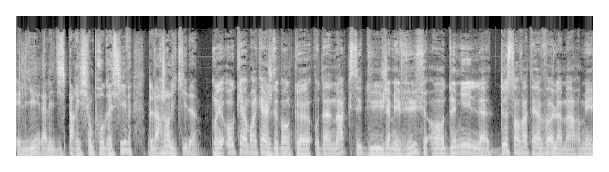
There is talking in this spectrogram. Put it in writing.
est lié à la disparition progressive de l'argent liquide. Oui, aucun braquage de banque au Danemark, c'est du jamais vu. En 2000, 221 vols à main armée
